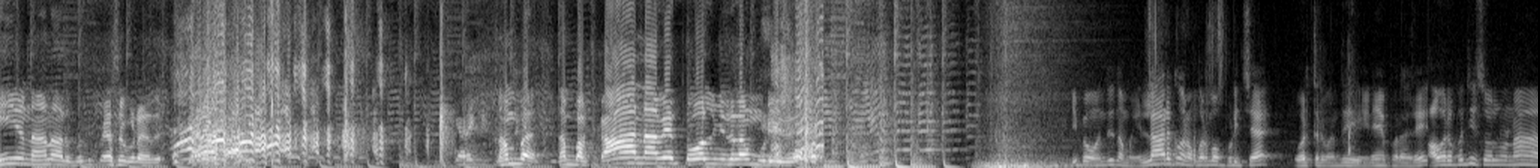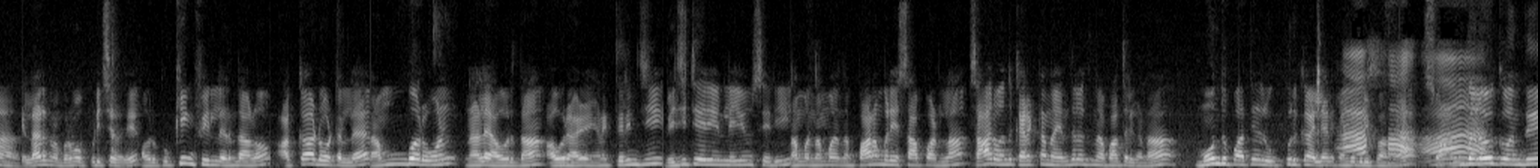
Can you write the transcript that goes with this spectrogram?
நீயும் நானும் அதை பத்தி பேசக்கூடாது. நம்ம நம்ம காணாவே தோல்வி இதெல்லாம் முடியுது. இப்போ வந்து நம்ம எல்லாருக்கும் ரொம்ப ரொம்ப பிடிச்ச ஒருத்தர் வந்து இணைய போறாரு. அவரை பத்தி சொல்லணும்னா எல்லாருக்கும் ரொம்ப ரொம்ப பிடிச்சவர். அவர் குக்கிங் ஃபீல்ட்ல இருந்தாலும் அக்காட் ஹோட்டல்ல நம்பர் ஒன் நாளே அவர் தான் அவர் எனக்கு தெரிஞ்சு வெஜிடேரியன்லயும் சரி நம்ம நம்ம அந்த பாரம்பரிய சாப்பாடுலாம் சார் வந்து கரெக்டா நான் எந்த அளவுக்கு நான் பாத்திருக்கேன்னா மோந்து பார்த்து அதுல உப்பு இருக்கா இல்லையான்னு கண்டுபிடிப்பாங்க. அந்த அளவுக்கு வந்து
